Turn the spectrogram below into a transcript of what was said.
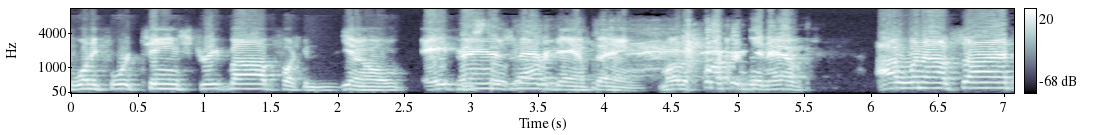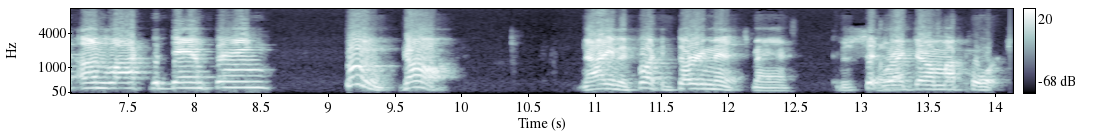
2014 Street Bob, fucking you know eight You still pairs and every it? damn thing. Motherfucker didn't have. I went outside, unlocked the damn thing, boom, gone. Not even fucking 30 minutes, man. It was sitting right there on my porch.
